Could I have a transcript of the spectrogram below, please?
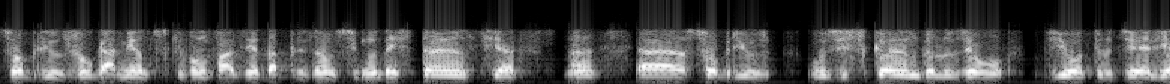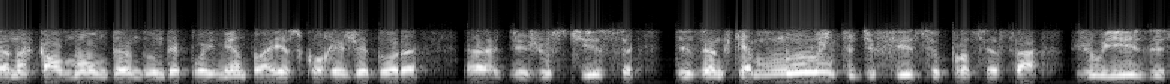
sobre os julgamentos que vão fazer da prisão de segunda instância, né? uh, sobre os, os escândalos. Eu vi outro dia Eliana Calmon dando um depoimento, a ex-corregedora uh, de justiça, dizendo que é muito difícil processar juízes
